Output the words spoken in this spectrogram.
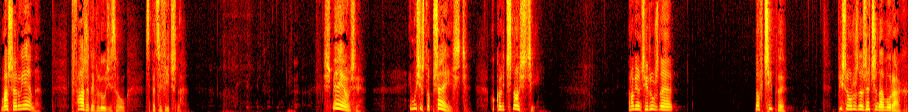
maszerujemy. Twarze tych ludzi są specyficzne. Śmieją się. I musisz to przejść. Okoliczności. Robią ci różne dowcipy. Piszą różne rzeczy na murach.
